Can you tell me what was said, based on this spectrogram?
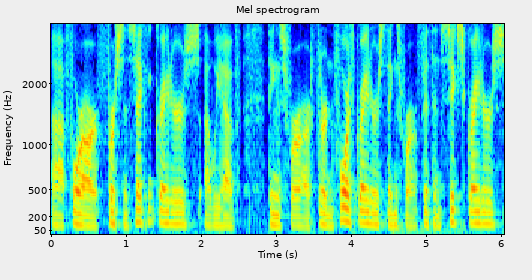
uh, for our first and second graders. Uh, we have things for our third and fourth graders. Things for our fifth and sixth graders.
